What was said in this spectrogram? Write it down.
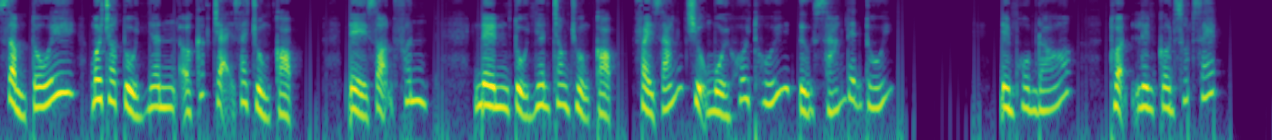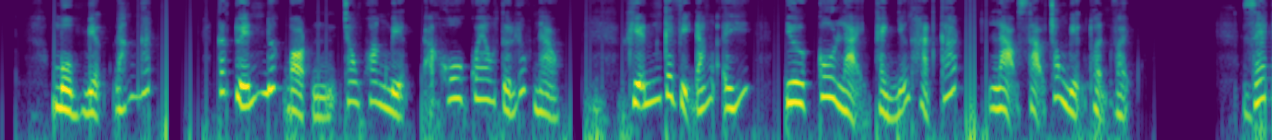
sẩm tối mới cho tù nhân ở các trại ra chuồng cọp để dọn phân, nên tù nhân trong chuồng cọp phải ráng chịu mùi hôi thối từ sáng đến tối. Đêm hôm đó, Thuận lên cơn sốt rét. Mồm miệng đắng ngắt, các tuyến nước bọt trong khoang miệng đã khô queo từ lúc nào, khiến cái vị đắng ấy như cô lại thành những hạt cát lạo xạo trong miệng Thuận vậy. rét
